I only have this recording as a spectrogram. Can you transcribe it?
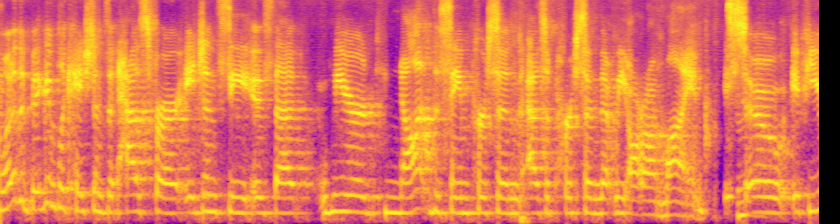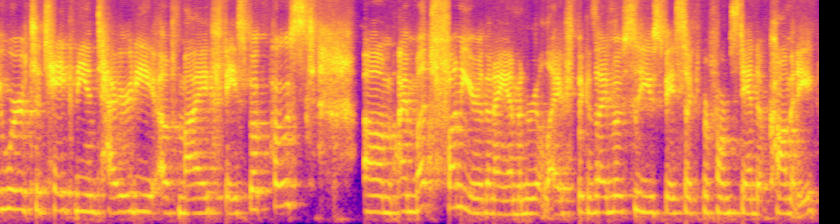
one of the big implications it has for our agency is that we're not the same person as a person that we are online. So if you were to take the entirety of my Facebook post, um, I'm much funnier than I am in real life because I mostly use Facebook to perform stand up comedy.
